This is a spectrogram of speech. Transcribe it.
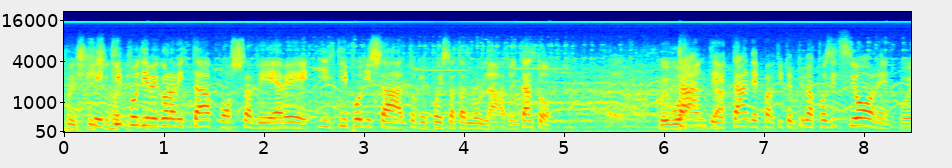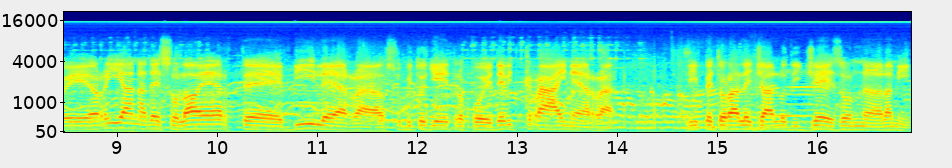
che sono. tipo di regolarità possa avere il tipo di salto che poi è stato annullato. Intanto Tande, Tande è partito in prima posizione. Poi Rian, adesso Laerte, Biller subito dietro, poi David Kreiner, il pettorale giallo di Jason Lamy.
